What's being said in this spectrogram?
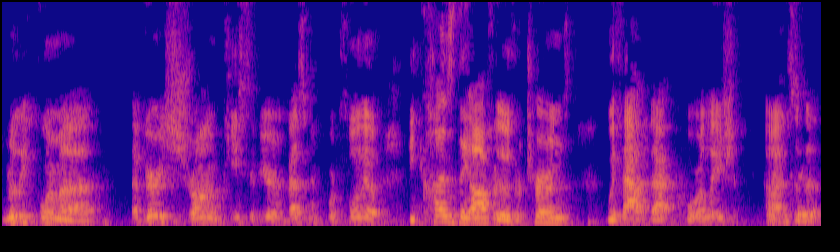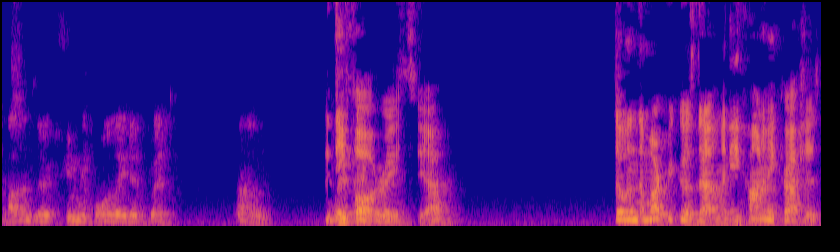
really form a, a very strong piece of your investment portfolio because they offer those returns without that correlation. Uh, so the, bonds are extremely correlated with um, the default rates, yeah. So when the market goes down, when the economy crashes,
